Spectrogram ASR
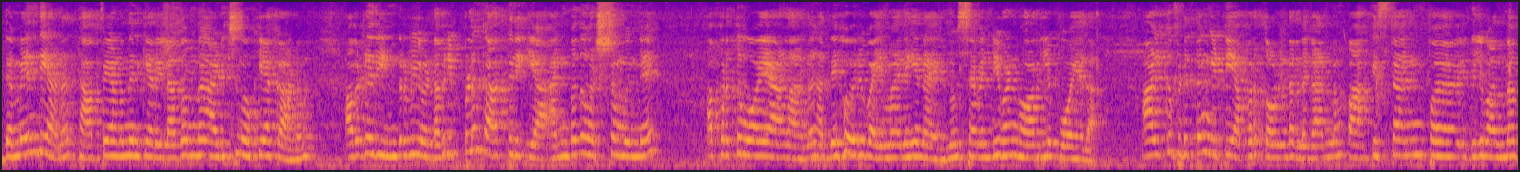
ദമയന്തിയാണ് താപ്പയാണെന്ന് എനിക്കറിയില്ല. അതൊന്ന് അടിച്ചു നോക്കിയാൽ കാണും. അവരുടെ ഒരു ഇന്റർവ്യൂ ഉണ്ട്. അവരിപ്പോഴും കാത്തിരിക്കുക. അൻപത് വർഷം മുന്നേ അപ്പുറത്ത് പോയ ആളാണ്. അദ്ദേഹം ഒരു വൈമാനികനായിരുന്നു. സെവന്റി വൺ വാറിൽ പോയതാ. ആൾക്ക് പിടുത്തം കിട്ടി അപ്പുറത്തുണ്ടെന്ന്. കാരണം പാകിസ്ഥാൻ ഇതിൽ വന്ന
